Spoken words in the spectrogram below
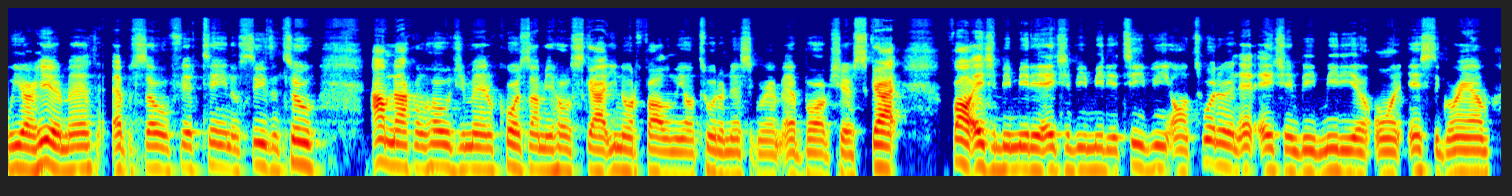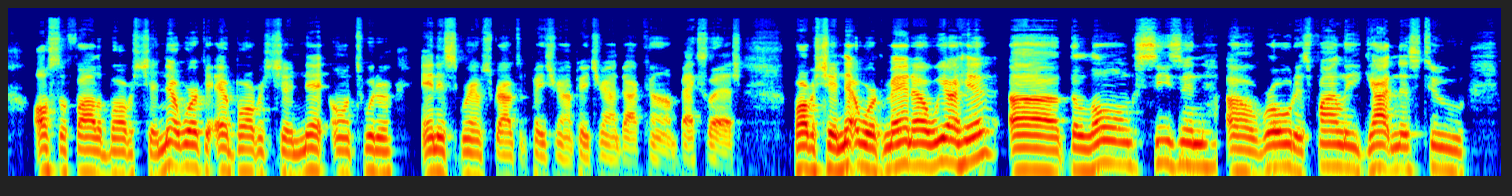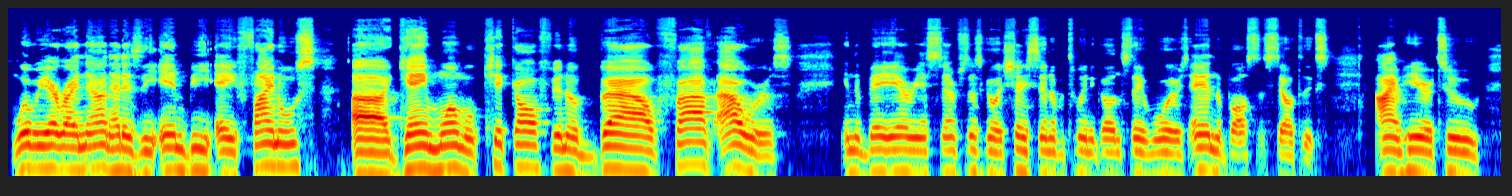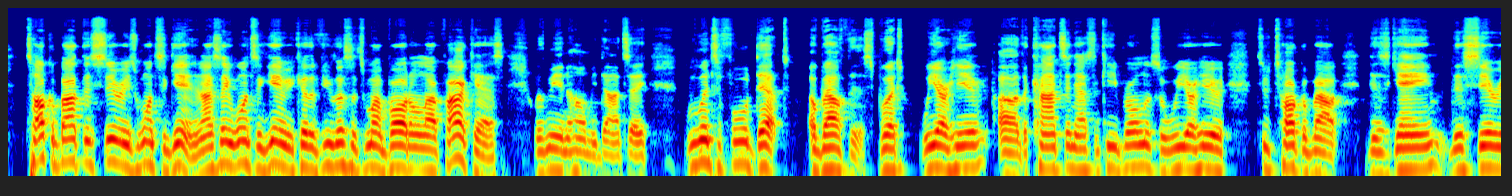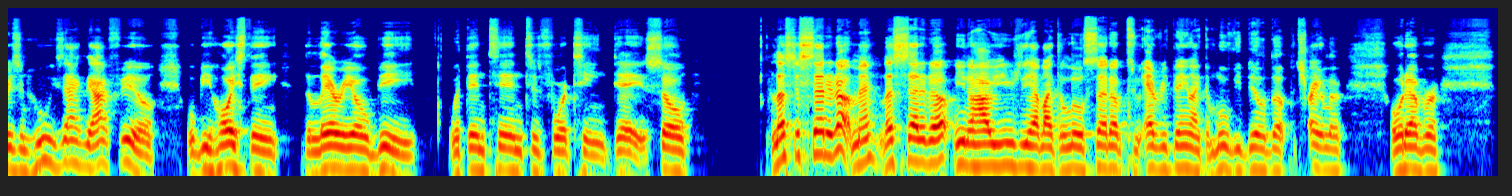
We are here, man. Episode 15 of season two. I'm not gonna hold you, man. Of course, I'm your host, Scott. You know to follow me on Twitter and Instagram at Barbchair Scott. Follow HNB Media, HNB Media TV on Twitter and at HNB Media on Instagram. Also follow Barbers Chair Network at Barbers Chair Net on Twitter and Instagram. Subscribe to the Patreon, patreon.com backslash Barbers Network. Man, uh, we are here. Uh, the long season uh, road has finally gotten us to where we are right now. That is the NBA Finals. Uh, game one will kick off in about five hours in the Bay Area, San Francisco at Chase Center between the Golden State Warriors and the Boston Celtics. I am here to talk about this series once again. And I say once again because if you listen to my Ball Don't Lie podcast with me and the homie Dante, we went to full depth about this. But we are here. Uh, the content has to keep rolling. So we are here to talk about this game, this series, and who exactly I feel will be hoisting the Larry O'B within 10 to 14 days. So let's just set it up, man. Let's set it up. You know how we usually have like the little setup to everything, like the movie build up, the trailer, or whatever.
